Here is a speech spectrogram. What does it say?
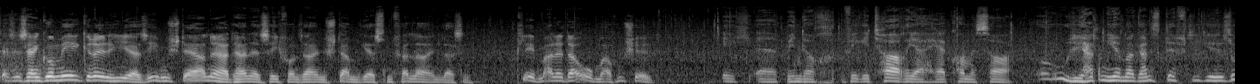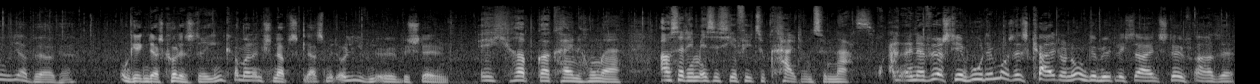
Das ist ein Gourmetgrill hier. Sieben Sterne hat Hannes sich von seinen Stammgästen verleihen lassen. Kleben alle da oben auf dem Schild. Ich äh, bin doch Vegetarier, Herr Kommissar. Oh, die hatten hier mal ganz deftige Sojaburger. Und gegen das Cholesterin kann man ein Schnapsglas mit Olivenöl bestellen. Ich hab gar keinen Hunger. Außerdem ist es hier viel zu kalt und zu nass. An einer Würstchenbude muss es kalt und ungemütlich sein, Stillphase.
